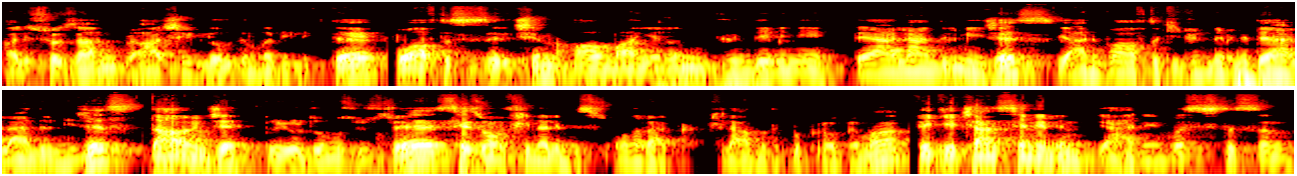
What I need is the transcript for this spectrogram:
Ali Sözen ve Ayşegül Ilgın'la birlikte bu hafta sizler için Almanya'nın gündemini değerlendirmeyeceğiz. Yani bu haftaki gündemini değerlendirmeyeceğiz. Daha önce duyurduğumuz üzere sezon finalimiz olarak planladık bu programı. Ve geçen senenin yani Vasistas'ın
